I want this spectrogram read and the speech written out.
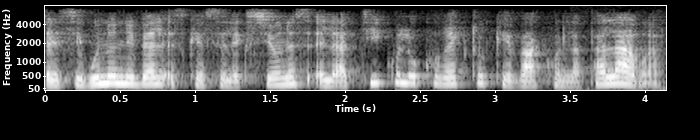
el segundo nivel es que selecciones el artículo correcto que va con la palabra,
